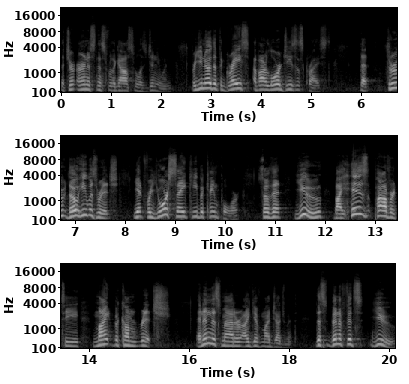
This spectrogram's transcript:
that your earnestness for the gospel is genuine. For you know that the grace of our Lord Jesus Christ, that through though he was rich, Yet for your sake he became poor, so that you, by his poverty, might become rich. And in this matter I give my judgment. This benefits you,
